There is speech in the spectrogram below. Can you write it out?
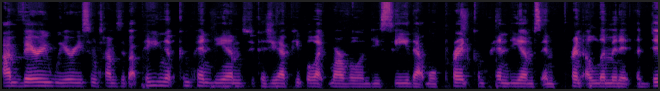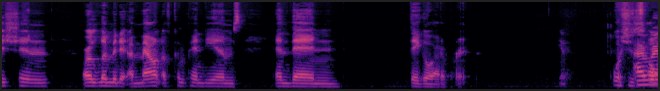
i'm very weary sometimes about picking up compendiums because you have people like marvel and dc that will print compendiums and print a limited edition or limited amount of compendiums and then they go out of print. Which is I always-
